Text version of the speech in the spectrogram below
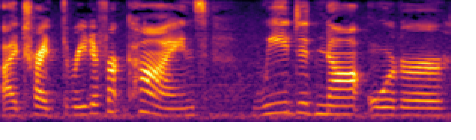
I tried three different kinds we did not order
